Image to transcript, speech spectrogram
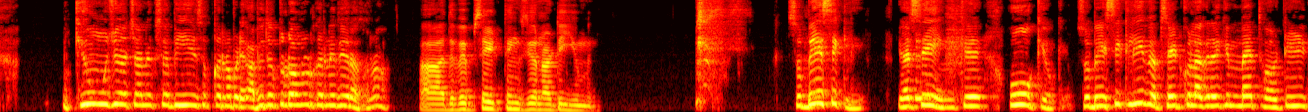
क्यों मुझे अचानक से अभी ये सब करना पड़ेगा? अभी तक तो डाउनलोड करने दे रहा था ना। The website thinks you are not a human so basically you are saying के okay okay so basically website को लग रहा है कि मैं थर्टी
